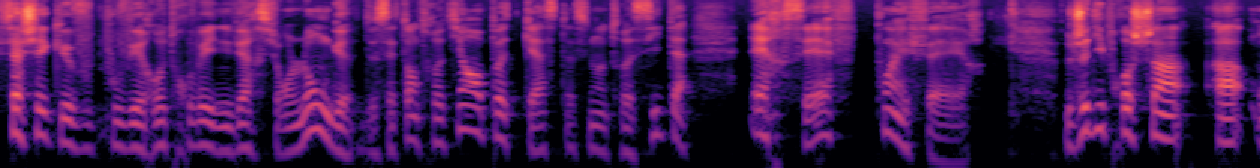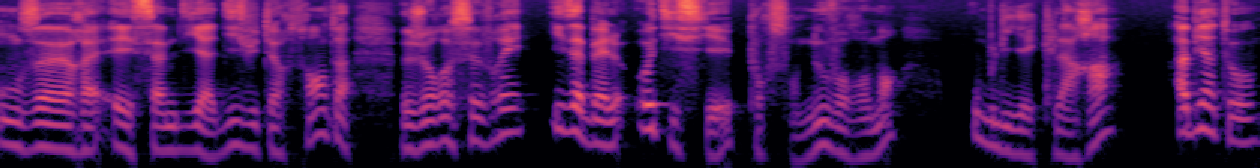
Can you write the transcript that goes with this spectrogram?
Sachez que vous pouvez retrouver une version longue de cet entretien en podcast sur notre site rcf.fr. Jeudi prochain à 11h et samedi à 18h30, je recevrai Isabelle Autissier pour son nouveau roman Oubliez Clara. À bientôt.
